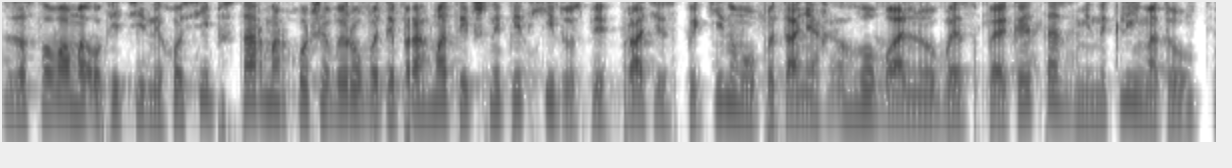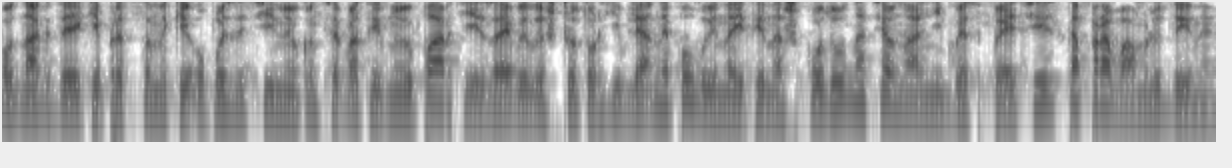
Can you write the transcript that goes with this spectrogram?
За словами офіційних осіб, Стармер хоче виробити прагматичний підхід у співпраці з Пекіном у питаннях глобальної безпеки та зміни клімату. Однак деякі представники опозиційної консервативної партії заявили, що торгівля не повинна йти на шкоду національній безпеці та правам людини.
